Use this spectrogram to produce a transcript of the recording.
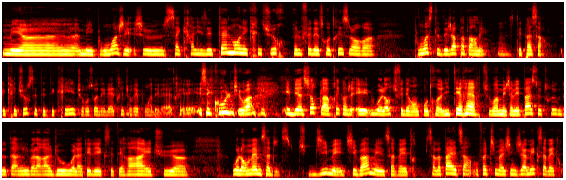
mais, euh, mais pour moi, je sacralisais tellement l'écriture et le fait d'être autrice. Genre, euh, pour moi, c'était déjà pas parler. Mm. C'était pas ça. L'écriture, c'était écrit, tu reçois des lettres et tu réponds à des lettres et, c'est cool, tu vois. Et bien sûr qu'après, quand j'ai. Ou alors tu fais des rencontres littéraires, tu vois, mais j'avais pas ce truc de t'arrives à la radio ou à la télé, etc. Et tu. Euh, ou alors même, ça, tu te dis, mais tu vas, mais ça va, être, ça va pas être ça. En fait, tu imagines jamais que ça va être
